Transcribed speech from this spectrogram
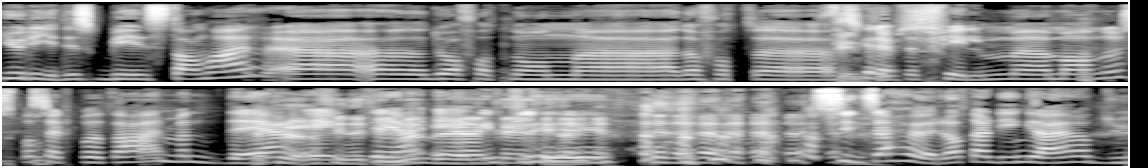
juridisk bistand her. Uh, Du har fått, noen, du har fått skrevet et filmmanus basert på dette her, men det Jeg prøver å finne finne det er filmen, egentlig Syns jeg hører at det er din greie at du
